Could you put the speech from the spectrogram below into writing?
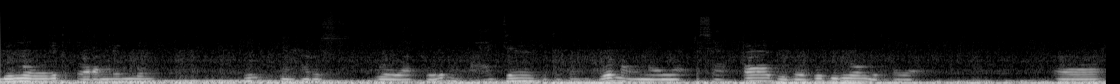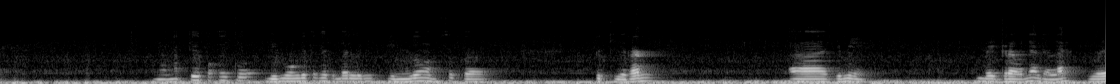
bingung gitu kayak orang linglung ini yang harus gue lakuin apa aja gitu kan. Gue mau nanya ke siapa juga gue bingung gitu kayak uh, nggak ngerti pokoknya gue bingung gitu kayak tiba linglung masuk ke pikiran uh, gini. Backgroundnya adalah gue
